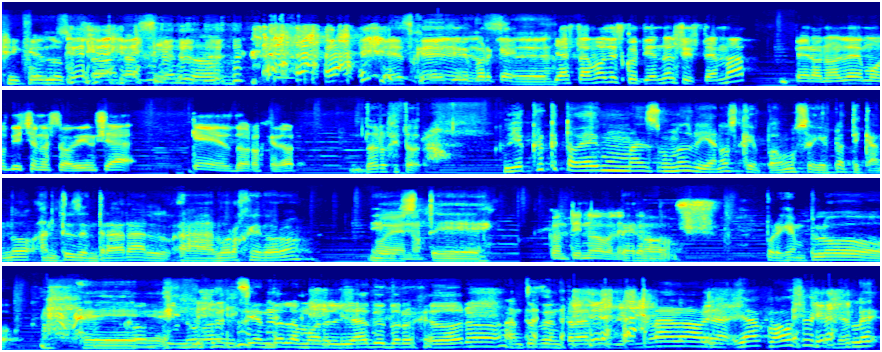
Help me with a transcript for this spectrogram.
Creí que es lo que estaban haciendo. es que. Es decir, porque eh... ya estamos discutiendo el sistema, pero no le hemos dicho a nuestra audiencia qué es Dorojedoro. Dorojedoro. Yo creo que todavía hay más unos villanos que podemos seguir platicando antes de entrar al, a Dorojedoro. Bueno, este, continúa, pero, entonces. por ejemplo, eh... continúa diciendo la moralidad de Dorojedoro antes de entrar de. No, no, mira, ya vamos a cambiarle,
